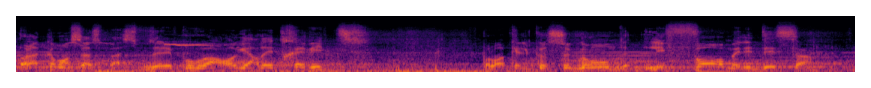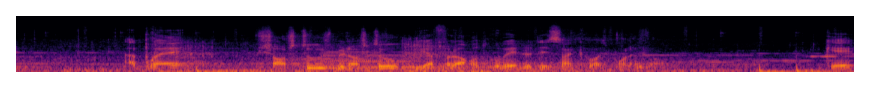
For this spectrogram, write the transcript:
voilà comment ça se passe. Vous allez pouvoir regarder très vite, pendant quelques secondes, les formes et les dessins. Après, je change tout, je mélange tout, il va falloir retrouver le dessin qui correspond à la forme. Ok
